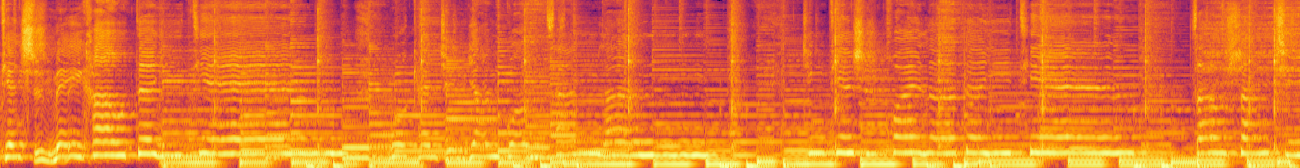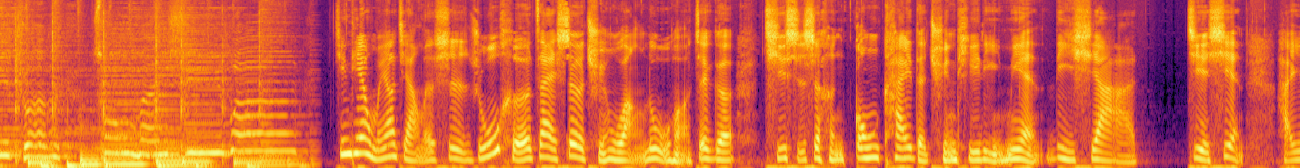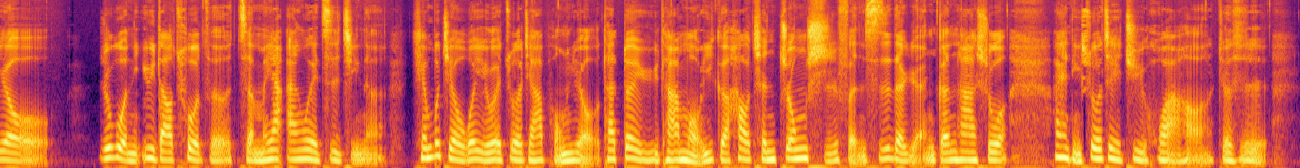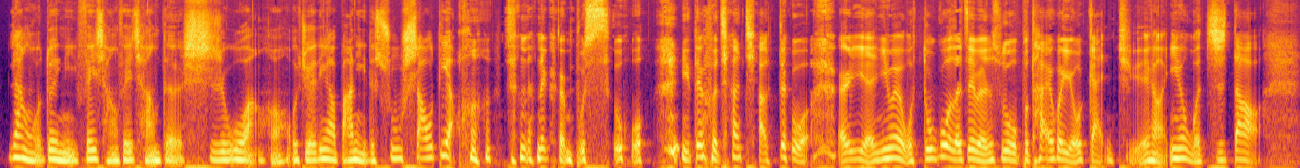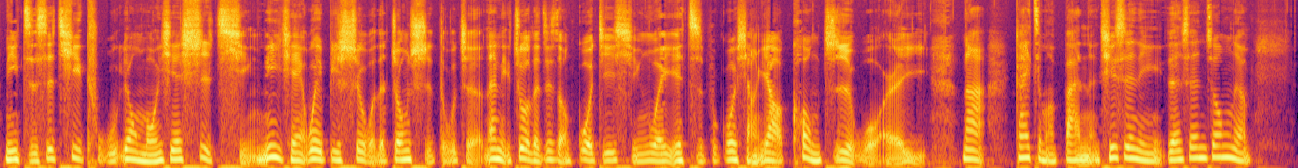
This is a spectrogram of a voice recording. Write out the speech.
天是美好的一天，我看见阳光灿烂。今天是快乐的一天，早上起床充满希望。今天我们要讲的是如何在社群网络哈，这个其实是很公开的群体里面立下界限，还有。如果你遇到挫折，怎么样安慰自己呢？前不久，我一位作家朋友，他对于他某一个号称忠实粉丝的人跟他说：“哎，你说这句话哈，就是。”让我对你非常非常的失望哈！我决定要把你的书烧掉。真的，那个人不是我。你对我这样讲，对我而言，因为我读过了这本书，我不太会有感觉哈。因为我知道你只是企图用某一些事情，你以前也未必是我的忠实读者。那你做的这种过激行为，也只不过想要控制我而已。那该怎么办呢？其实你人生中呢？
